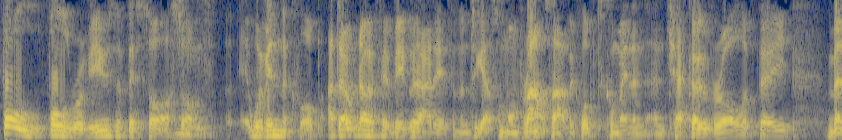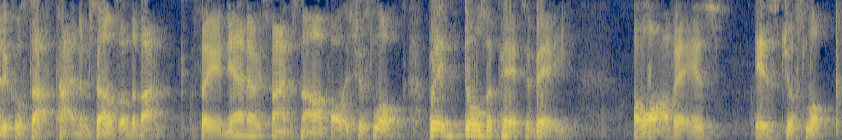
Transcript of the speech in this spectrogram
full full reviews of this sort of stuff within the club. I don't know if it'd be a good idea for them to get someone from outside the club to come in and, and check over all of the medical staff patting themselves on the back, saying, "Yeah, no, it's fine. It's not our fault. It's just luck." But it does appear to be a lot of it is is just luck.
